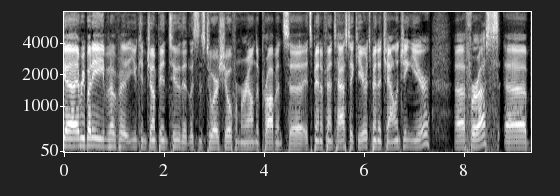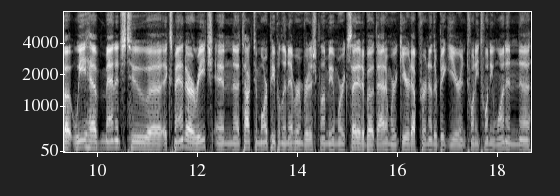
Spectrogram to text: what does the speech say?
uh, everybody uh, you can jump into that listens to our show from around the province. Uh, it's been a fantastic year. It's been a challenging year uh, for us, uh, but we have managed to uh, expand our reach and talk to more people than ever in British Columbia, and we're excited about that. And we're geared up for another big year in 2021. And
